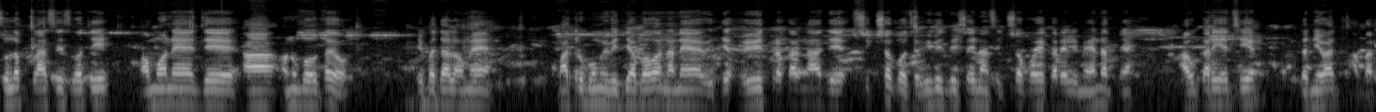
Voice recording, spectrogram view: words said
સુલભ ક્લાસીસ વતી અમોને જે આ અનુભવ થયો, એ બદલ અમે માતૃભૂમિ વિદ્યાભવન અને વિવિધ પ્રકારના જે શિક્ષકો છે, વિવિધ વિષયના શિક્ષકોએ કરેલી મહેનતને આવકારીએ છીએ. ધન્યવાદ, આભાર.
